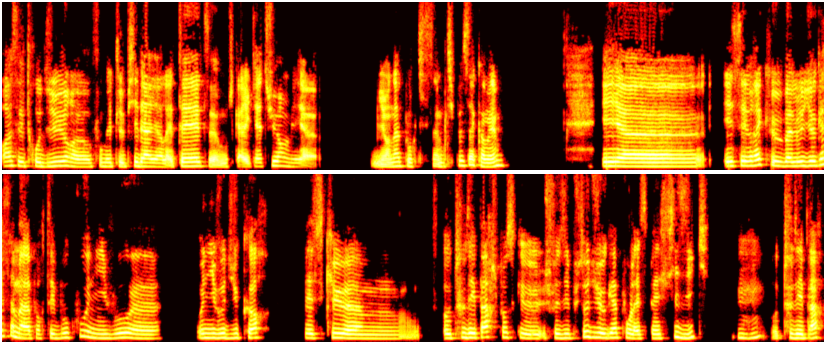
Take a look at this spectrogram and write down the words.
oh, c'est trop dur, faut mettre le pied derrière la tête. je caricature, mais il y en a pour qui c'est un petit peu ça quand même. Et, et c'est vrai que bah, le yoga, ça m'a apporté beaucoup au niveau, au niveau du corps, parce que au tout départ, je pense que je faisais plutôt du yoga pour l'aspect physique, mmh au tout départ.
